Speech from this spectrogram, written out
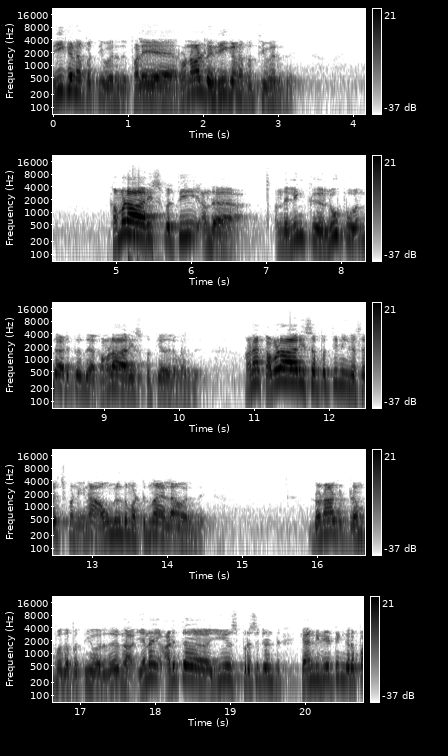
ரீகனை பற்றி வருது. பழைய ரொனால்டு ரீகனை பற்றி வருது. கமலா ஹாரிஸ் பற்றி அந்த அந்த லிங்க்கு லூப்பு வந்து அடுத்தது கமலா ஹாரிஸ் பற்றி அதில் வருது. ஆனால் கமலா ஹாரிஸை பற்றி நீங்கள் சர்ச் பண்ணிங்கன்னா அவங்களது மட்டும்தான் எல்லாம் வருது. டொனால்டு ட்ரம்ப் இதை பற்றி வருது. ஏன்னா அடுத்த யூஎஸ் பிரசிடெண்ட் கேண்டிடேட்டுங்கிறப்ப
